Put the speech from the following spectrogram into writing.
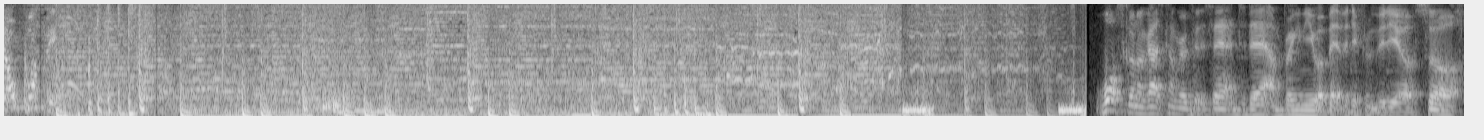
know, bust it. What's going on guys, Callum Green Fitness here and today I'm bringing you a bit of a different video. So,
